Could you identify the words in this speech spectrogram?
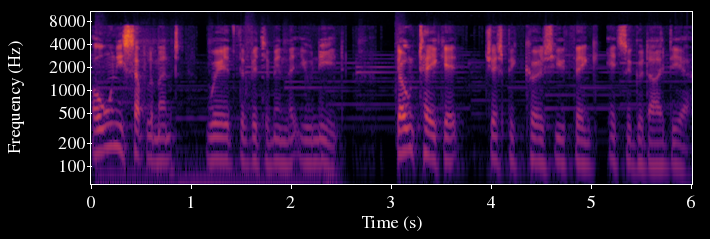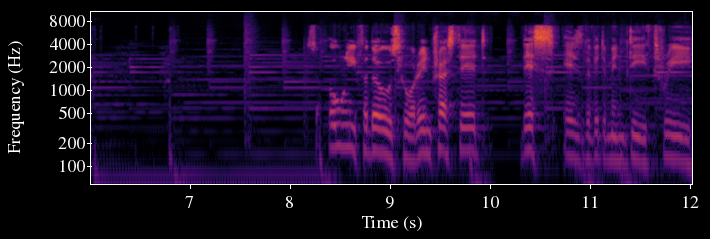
only supplement with the vitamin that you need. Don't take it just because you think it's a good idea. So only for those who are interested, this is the vitamin D3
